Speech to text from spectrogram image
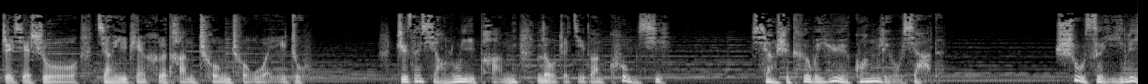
这些树将一片荷塘重重围住，只在小路一旁露着几段空隙，像是特为月光留下的。树色一粒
